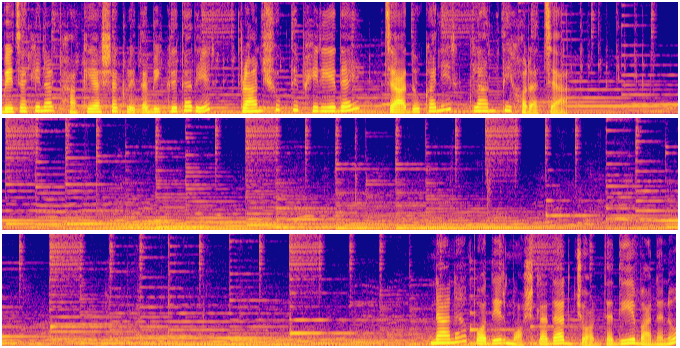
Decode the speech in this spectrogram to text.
বেচাকেনার ফাঁকে আসা ক্রেতা বিক্রেতাদের প্রাণশক্তি ফিরিয়ে দেয় চা দোকানের ক্লান্তি হরা চা। নানা পদের মশলাদার জর্দা দিয়ে বানানো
